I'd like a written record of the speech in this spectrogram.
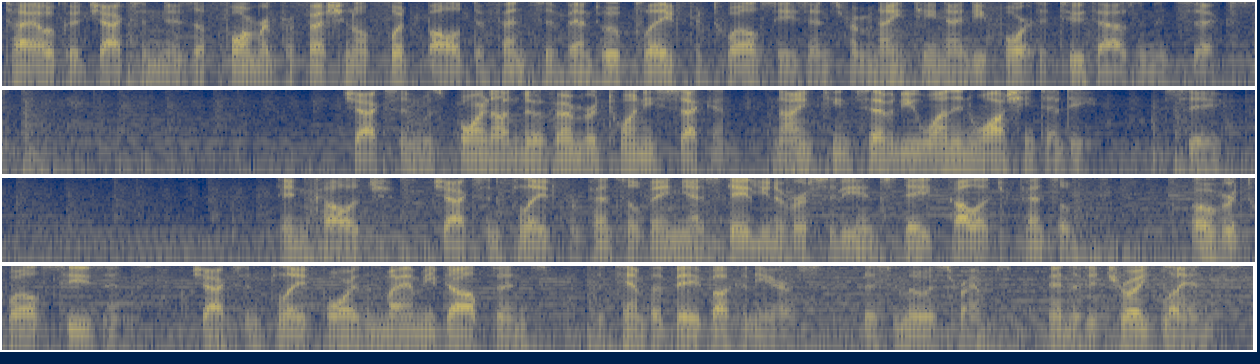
Tyoka Jackson is a former professional football defensive end who played for 12 seasons from 1994 to 2006. Jackson was born on November 22, 1971 in Washington, D.C. In college, Jackson played for Pennsylvania State University and State College, Pennsylvania. Over 12 seasons, Jackson played for the Miami Dolphins, the Tampa Bay Buccaneers, the St. Louis Rams, and the Detroit Lions.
